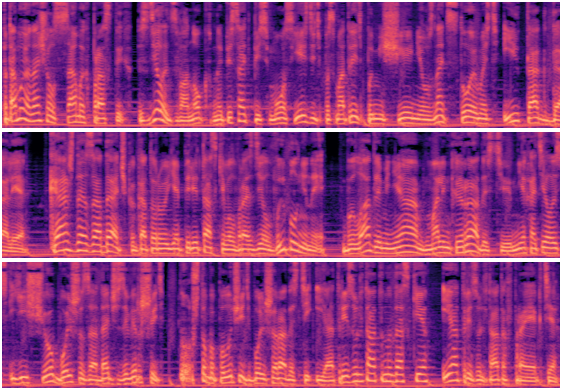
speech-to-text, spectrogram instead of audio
Потому я начал с самых простых. Сделать звонок, написать письмо, съездить посмотреть помещение, узнать стоимость и так далее. Каждая задачка, которую я перетаскивал в раздел «Выполненные», была для меня маленькой радостью, мне хотелось еще больше задач завершить, ну, чтобы получить больше радости и от результата на доске, и от результата в проекте.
